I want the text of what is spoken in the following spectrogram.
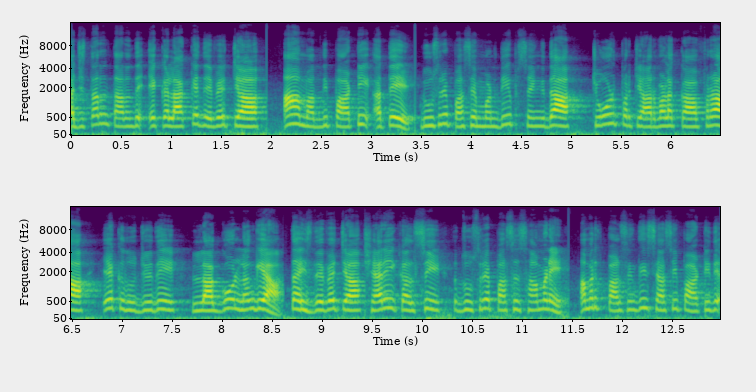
ਅੱਜ ਤਰਨਤਾਰਨ ਦੇ ਇੱਕ ਇਲਾਕੇ ਦੇ ਵਿੱਚ ਆਮ ਆਦਮੀ ਪਾਰਟੀ ਅਤੇ ਦੂਸਰੇ ਪਾਸੇ ਮਨਦੀਪ ਸਿੰਘ ਦਾ ਚੋਣ ਪ੍ਰਚਾਰ ਵਾਲਾ ਕਾਫਰਾ ਇੱਕ ਦੂਜੇ ਦੇ ਲਾਗੋ ਲੰਘਿਆ। ਤਾਂ ਇਸ ਦੇ ਵਿੱਚ ਸ਼ਹਿਰੀ ਕਲਸੀ ਤੇ ਦੂਸਰੇ ਪਾਸੇ ਸਾਹਮਣੇ ਅਮਰਿਤਪਾਲ ਸਿੰਘ ਦੀ ਸਿਆਸੀ ਪਾਰਟੀ ਦੇ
